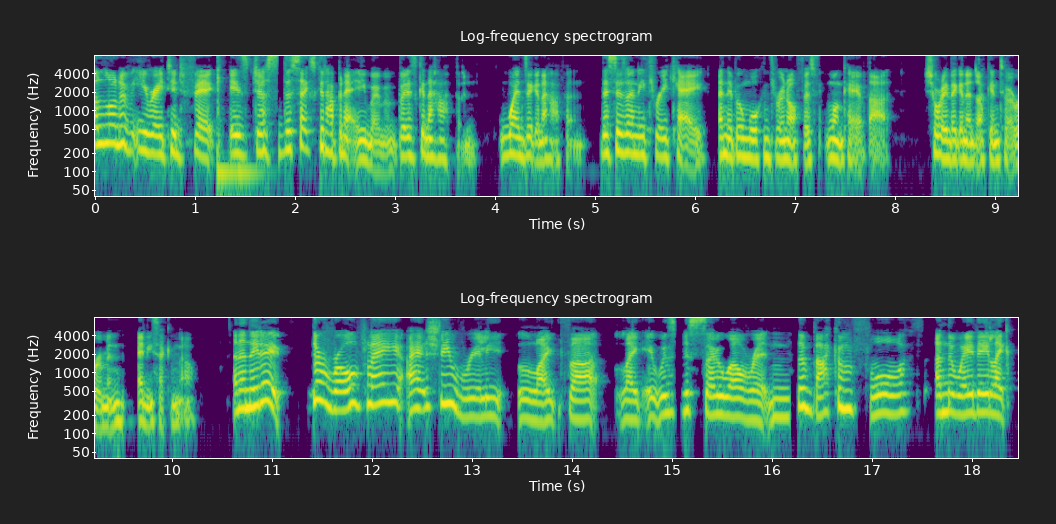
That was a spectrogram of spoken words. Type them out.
a lot of E-rated fic is just the sex could happen at any moment, but it's going to happen. When's it going to happen? This is only 3k, and they've been walking through an office 1k of that. Surely they're going to duck into a room in any second now, and then they do the role play, I actually really liked that. Like it was just so well written. The back and forth and the way they like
